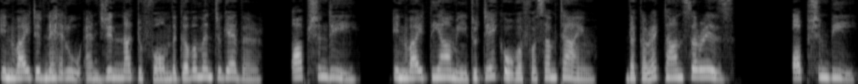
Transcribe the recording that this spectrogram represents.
Invited Nehru and Jinnah to form the government together. Option D. Invite the army to take over for some time. The correct answer is Option B.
